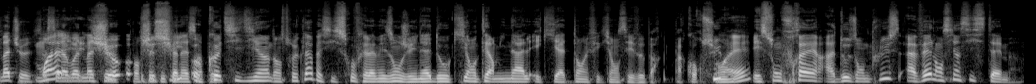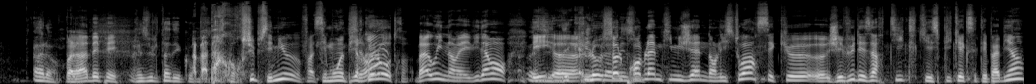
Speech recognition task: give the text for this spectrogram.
Mathieu, ça, c'est la voix de je Mathieu, au- pour je ceux qui suis connaissent au un peu. quotidien dans ce truc-là parce qu'il se trouve qu'à la maison j'ai une ado qui est en terminale et qui attend effectivement ses vœux par parcoursup Ouais. et son frère à deux ans de plus avait l'ancien système. Alors, Voilà, ABP. résultat des cours. Ah bah Parcoursup c'est mieux, enfin c'est moins pire que l'autre. Bah oui, non mais évidemment. Et euh, le seul maison. problème qui me gêne dans l'histoire, c'est que euh, j'ai vu des articles qui expliquaient que c'était pas bien,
